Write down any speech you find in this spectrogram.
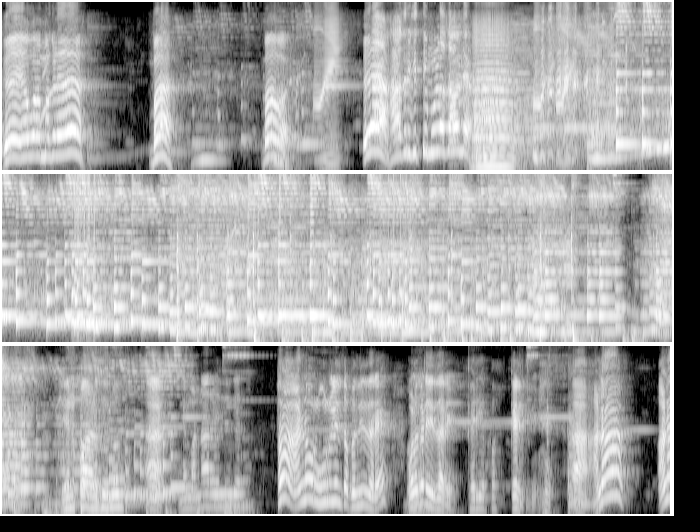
ಏ ಯವ್ವ ಮಗಳೇ ಬಾ. ಬಾ ಬಾ ಏ ಹಾದ್ರಗಿತ್ತಿ ಮುಳ್ಳದವನೇ. ಏನಪ್ಪ ಅಳ್ದಿರು ಹಾ ನಿಮ್ಮ ಅಣ್ಣಾರ ಹಾ ಅಣ್ಣವ್ರು ಊರ್ಲಿಂದ ಬಂದಿದ್ದಾರೆ. ಒಳಗಡೆ ಇದ್ದಾರೆ. ಕರಿಯಪ್ಪ. ಕರಿತೀನಿ. ಆ, ಅಣ್ಣ ಅಣ್ಣ.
